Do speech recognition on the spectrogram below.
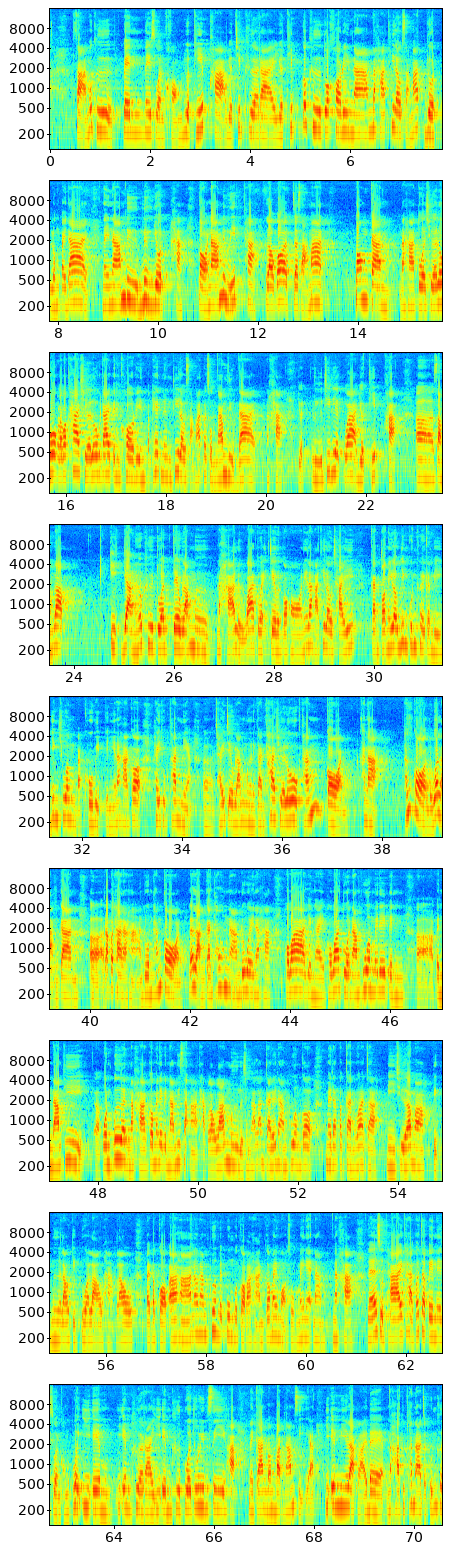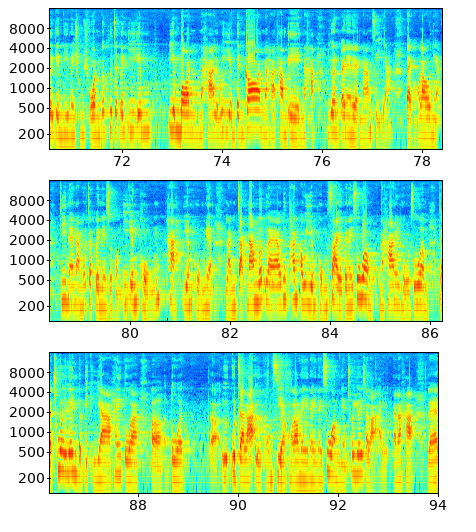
สามก็คือเป็นในส่วนของหยดทิพย์ค่ะหยดทิพย์คืออะไร หยดทิพย์ก็คือตัวคลอรีนน้ำนะคะ ที่เราสามารถหยดลงไปได้ ในน้ำดื่ม 1 หยดค่ะ ต่อน้ำหนึ่งลิตรค่ะ เราก็จะสามารถป้องกันนะคะตัวเชื้อโรคแล้วก็ฆ่าเชื้อโรคได้เป็นคลอรีนประเภทหนึ่งที่เราสามารถผสมน้ำดื่มได้นะคะหยดหรือที่เรียกว่าหยดทิพย์ค่ะสำหรับอีกอย่างหนึงก็คือตัวเจลล้างมือนะคะ หรือว่าตัวเจลแอลกอฮอล์นี่แหละค่ะที่เราใช้ กันตอนนี้เรายิ่งคุ้นเคยกันดี ยิ่งช่วงแบบโควิด อย่างนี้นะคะ ก็ให้ทุกท่านเนี่ยใช้เจลล้างมือในการฆ่าเชื้อโรคทั้งก่อนขณะ ทั้งก่อนหรือว่าหลังการรับประทานอาหารรวมทั้งก่อน และหลังการเข้าห้องน้ำด้วยนะคะ เพราะว่ายังไงเพราะว่าตัวน้ำท่วมไม่ได้เป็นเป็นน้ำที่ปนเปื้อนนะคะ ก็ไม่ได้เป็นน้ำที่สะอาดหากเราล้างมือหรือชำระร่างกายด้วยน้ำท่วมก็ไม่รับประกันว่าจะมีเชื้อมาติดมือเราติดตัวเราหากเราไปประกอบอาหารเอาน้ำท่วมไปปรุงประกอบอาหารก็ไม่เหมาะสมไม่แนะนำนะคะ และสุดท้ายค่ะก็จะเป็นในส่วนของตัว EM EM คืออะไร EM คือตัวจุลินทรีย์ค่ะ ในการบำบัดน้ำเสีย EM มีหลากหลายแบบนะคะ ทุกท่านอาจจะคุ้นเคยกันดีในชุมชน ก็คือจะเป็น EM EM บอลนะคะหรือว่า EM เป็นก้อนนะคะทำเองนะคะโยนไปในแหล่งน้ำเสีย แต่ของเราเนี่ยที่แนะนำก็จะเป็นในส่วนของ EM ผงค่ะ EM ผงเนี่ยหลังจากน้ำลดแล้วทุกท่านเอา EM ผงใส่ไปในส้วมนะคะ ในโถส้วม จะช่วยเร่งปฏิกิริยาให้ตัวตัวอุจจาระหรือของเสียของเราในในในส้วมเนี่ยช่วยย่อยสลายนะคะ และ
